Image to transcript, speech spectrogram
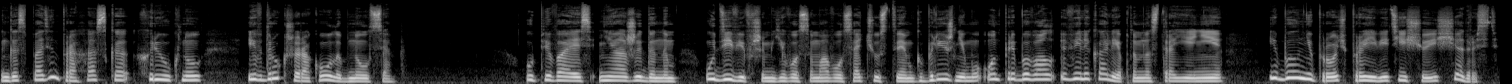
Господин Прохаска хрюкнул и вдруг широко улыбнулся. Упиваясь неожиданным, удивившим его самого сочувствием к ближнему, он пребывал в великолепном настроении и был не прочь проявить еще и щедрость.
